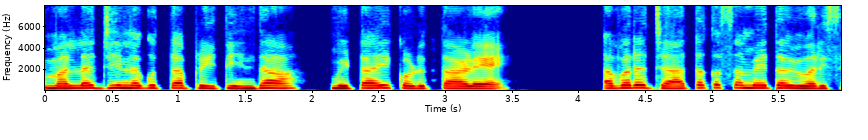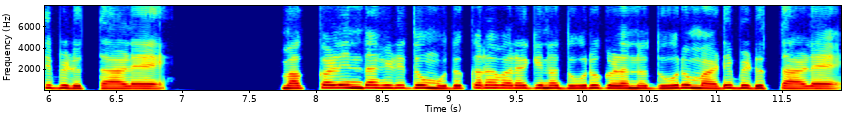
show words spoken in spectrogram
ಮಲ್ಲಜ್ಜಿ ನಗುತ್ತಾ ಪ್ರೀತಿಯಿಂದ ಮಿಠಾಯಿ ಕೊಡುತ್ತಾಳೆ. ಅವರ ಜಾತಕ ಸಮೇತ ವಿವರಿಸಿ ಬಿಡುತ್ತಾಳೆ. ಮಕ್ಕಳಿಂದ ಹಿಡಿದು ಮುದುಕರವರೆಗಿನ ದೂರುಗಳನ್ನು ದೂರು ಮಾಡಿ ಬಿಡುತ್ತಾಳೆ.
